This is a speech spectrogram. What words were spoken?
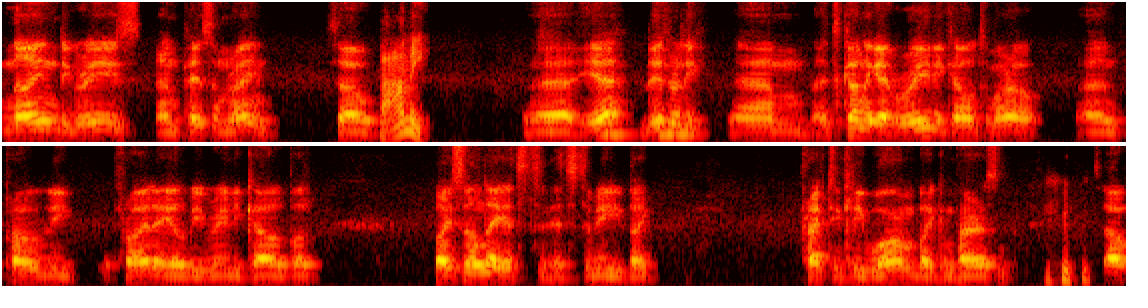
nine degrees and piss and rain. So Balmy. uh, yeah, literally, um, it's gonna get really cold tomorrow, and probably Friday it'll be really cold. But by Sunday, it's to, it's to be like practically warm by comparison. so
